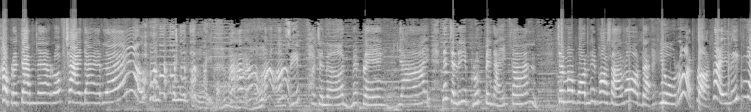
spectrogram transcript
เข้าประจำแนวรบชายแดนแล้ว อะไรของมันเนี่ยฮะดูสิพ่อเจริญแม่เปลงยายน่าจะรีบรุดไปไหนกัน จะมาบนให้พ่อสารอดน่ะอยู่รอดปลอดภัยลิกไง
